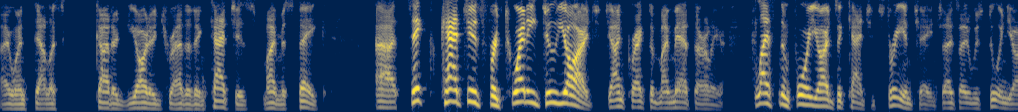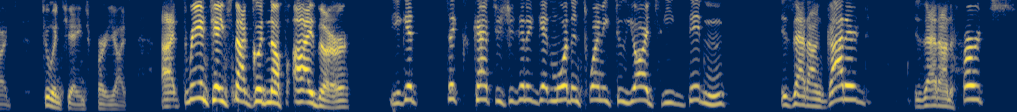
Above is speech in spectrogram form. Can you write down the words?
I went Dallas Goedert yardage rather than catches. My mistake. Uh, six catches for 22 yards. John corrected my math earlier. It's less than four yards a catch. It's three and change. I said it was two and yards, two and change per yards. Uh, three and change not good enough either. You get six catches, you're going to get more than 22 yards. He didn't. Is that on Goedert? Is that on Hurts?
